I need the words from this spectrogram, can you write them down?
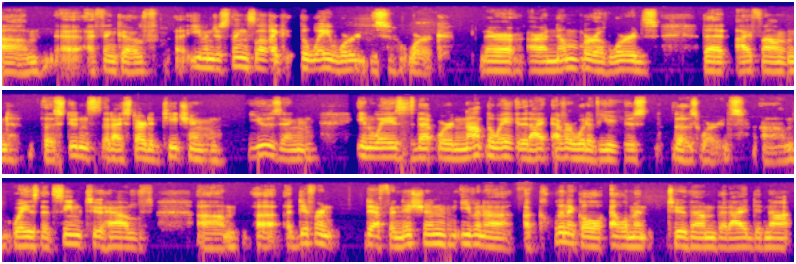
Um, I think of uh, even just things like the way words work. There are a number of words that I found the students that I started teaching using in ways that were not the way that I ever would have used those words, um, ways that seemed to have um, a, a, different definition, even a, a, clinical element to them that I did not,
